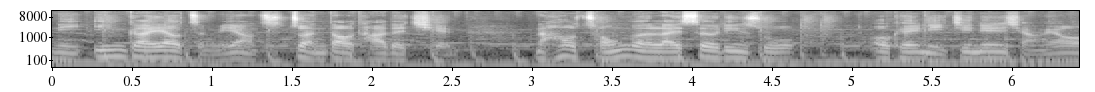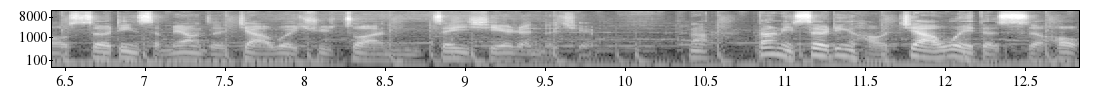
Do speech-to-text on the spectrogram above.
你应该要怎么样赚到他的钱，然后从而来设定说，OK，你今天想要设定什么样子的价位去赚这些人的钱。那当你设定好价位的时候，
